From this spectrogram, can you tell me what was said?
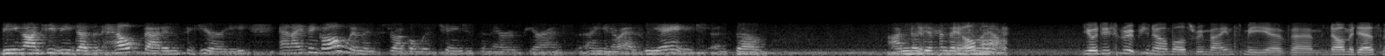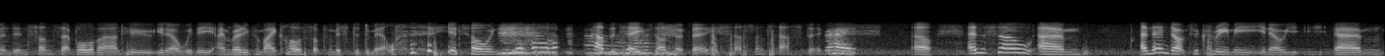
being on TV doesn't help that insecurity. And I think all women struggle with changes in their appearance, uh, you know, as we age. And so I'm no different than anyone else. Your description almost reminds me of um, Norma Desmond in Sunset Boulevard, who, you know, with the "I'm ready for my close-up for Mr. DeMille," you know, and she had the tapes on her face. That's fantastic. Right. Oh, and so um, and then Dr. Karimi, you know, um,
